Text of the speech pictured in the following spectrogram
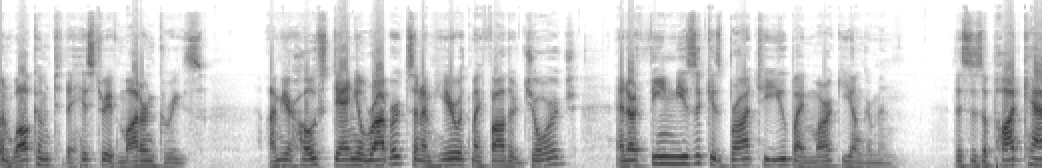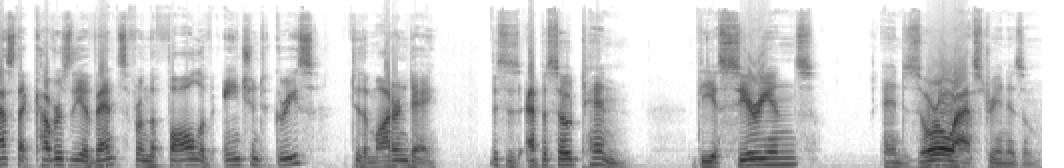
And welcome to the History of Modern Greece. I'm your host, Daniel Roberts, and I'm here with my father, George, and our theme music is brought to you by Mark Jungerman. This is a podcast that covers the events from the fall of ancient Greece to the modern day. This is episode 10 The Assyrians and Zoroastrianism.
